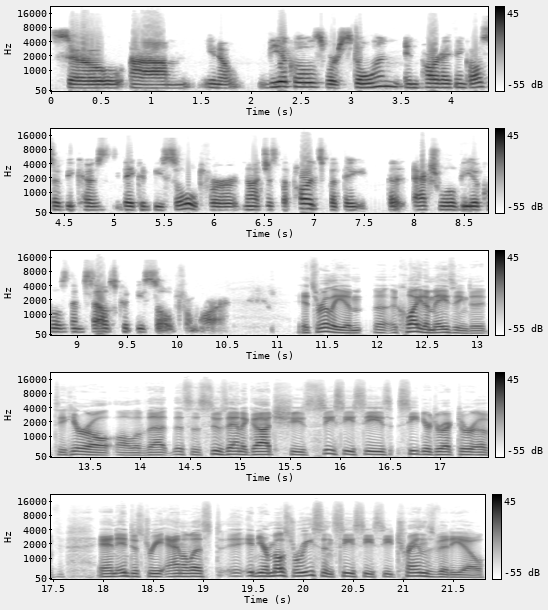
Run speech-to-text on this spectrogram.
So, um, you know, vehicles were stolen in part, I think, also because they could be sold for not just the parts, but they the actual vehicles themselves could be sold for more. It's really um, uh, quite amazing to, to hear all, all of that. This is Susanna Gotsch. She's CCC's Senior Director of and Industry Analyst. In your most recent CCC Trends video,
